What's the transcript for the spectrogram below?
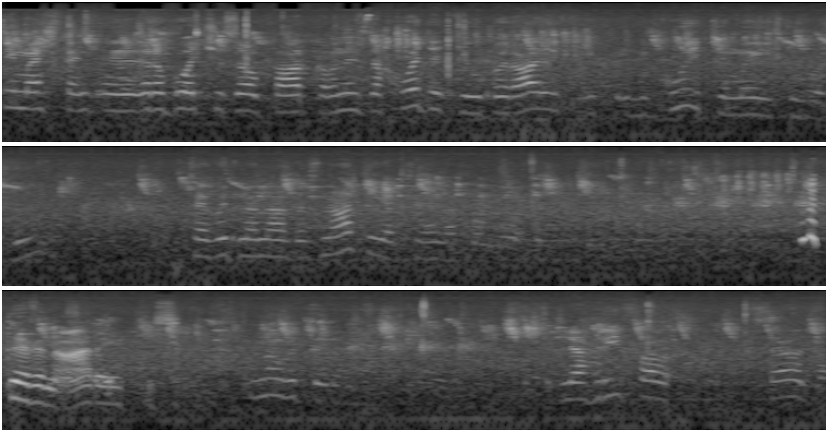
ці мешканці робочі зоопарка. Вони заходять і убирають їх, і лікують, і миють, і годують. Це видно, треба знати, як з ними поводити. Ветеринари якісь. Ну, ветеринар. Для грифа все одно,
